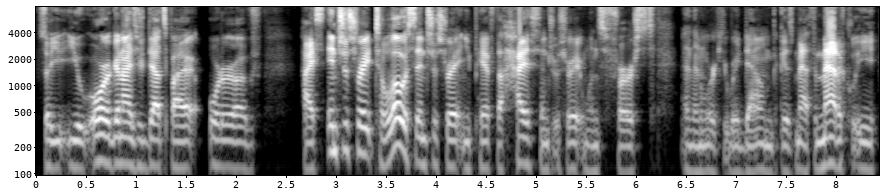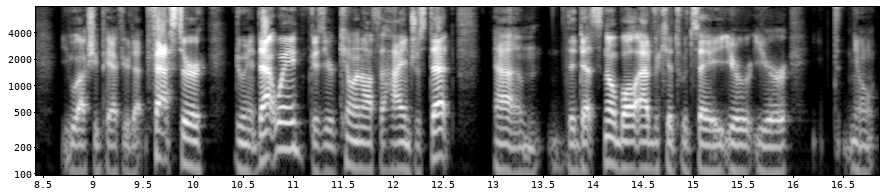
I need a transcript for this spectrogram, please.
so you, you organize your debts by order of highest interest rate to lowest interest rate, and you pay off the highest interest rate ones first, and then work your way down because mathematically you will actually pay off your debt faster doing it that way because you're killing off the high interest debt um, the debt snowball advocates would say you're you're you know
